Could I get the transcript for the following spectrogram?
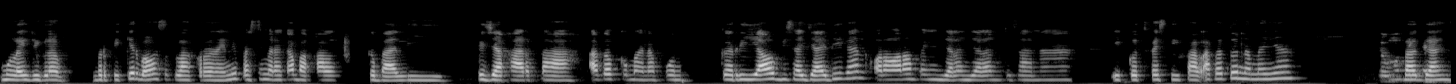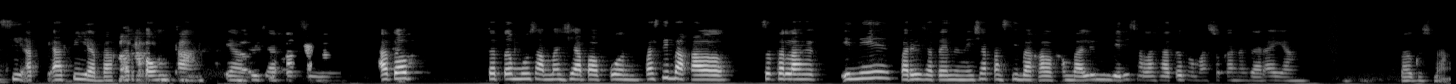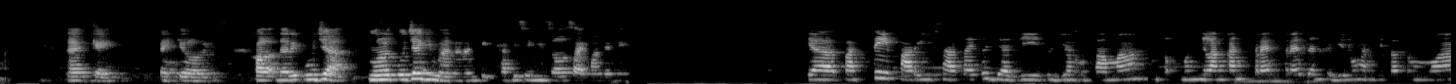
mulai juga berpikir bahwa setelah corona ini pasti mereka bakal ke Bali, ke Jakarta atau ke mana pun ke Riau bisa jadi kan. Orang-orang pengen jalan-jalan ke sana ikut festival apa tuh namanya Bagangsi api-api ya bakar tongkang ya aku sih atau ketemu sama siapa pun pasti bakal setelah ini pariwisata Indonesia pasti bakal kembali menjadi salah satu pemasukan negara yang bagus banget. Oke, okay. thank you Lois. Kalau dari Puja, menurut Puja gimana nanti habis ini selesai pandemi? Ya pasti pariwisata itu jadi tujuan utama untuk menghilangkan stres-stres dan kejenuhan kita semua.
